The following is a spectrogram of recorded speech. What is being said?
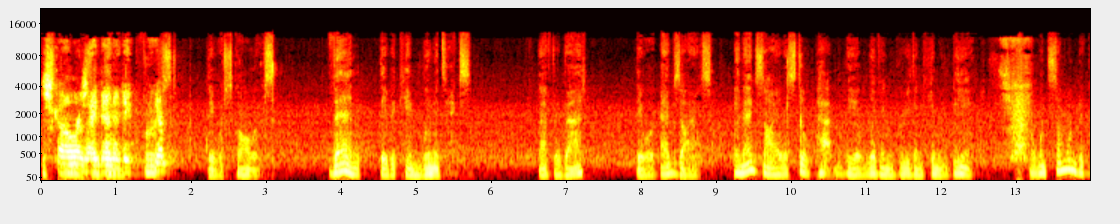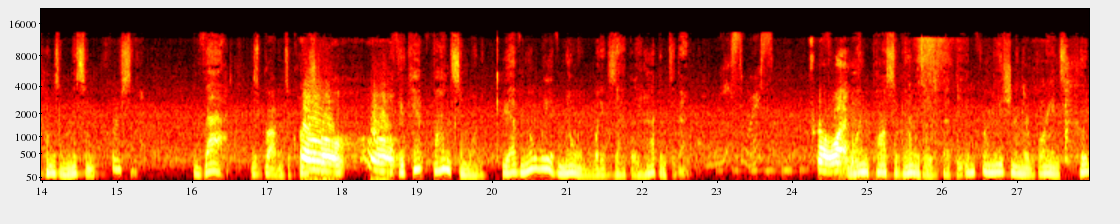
The scholar's identity. Yep. They were scholars. Then, they became lunatics. After that, they were exiles. An exile is still patently a living, breathing human being. But when someone becomes a missing person, that is brought into question. Oh, oh. If you can't find someone, you have no way of knowing what exactly happened to them. For what? One possibility is that the information in their brains could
